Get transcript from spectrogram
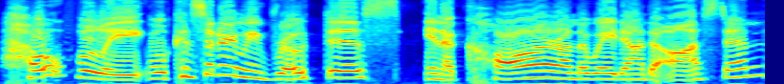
hopefully, well, considering we wrote this in a car on the way down to Austin,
